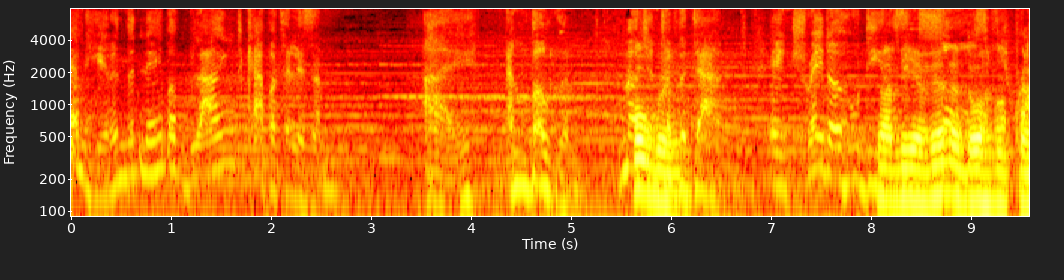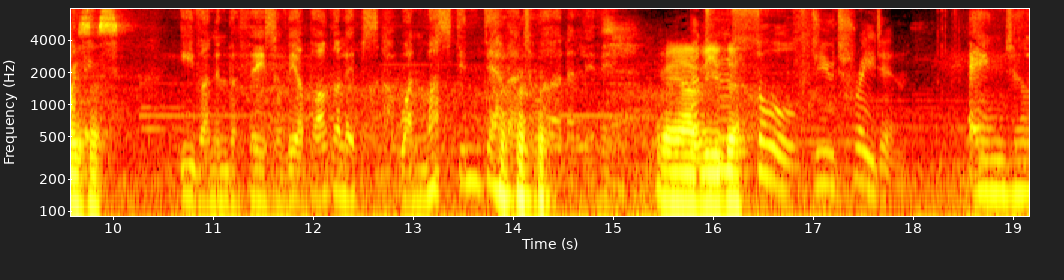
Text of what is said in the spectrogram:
am here in the name of blind capitalism. I am Volgrim, merchant Volgrim. of the damned, a trader who deals Sabia, in souls vendedor for de profit. coisas. Even in the face of the apocalypse, one must endeavor to earn a living. Ganhar and vida. whose souls do you trade in? Angel,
